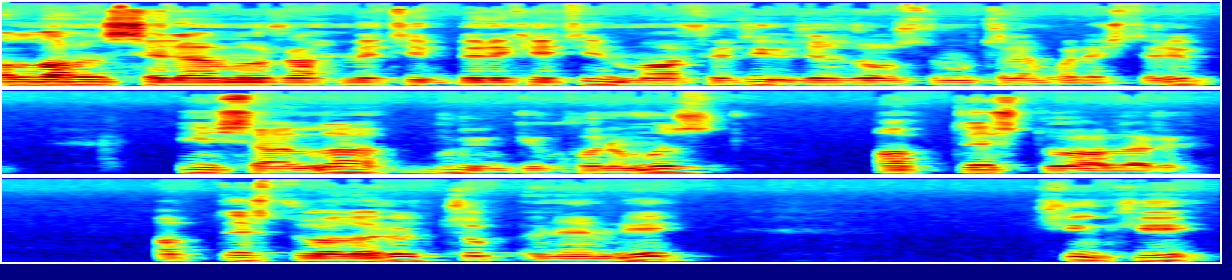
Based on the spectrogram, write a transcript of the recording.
Allah'ın selamı, rahmeti, bereketi, mağfireti üzerinize olsun muhterem kardeşlerim. İnşallah bugünkü konumuz abdest duaları. Abdest duaları çok önemli. Çünkü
